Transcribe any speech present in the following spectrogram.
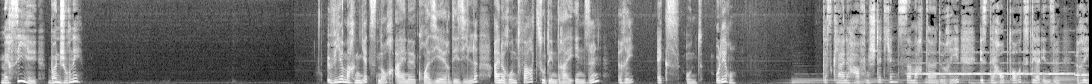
Merci et bonne journée. Wir machen jetzt noch eine Croisière des Îles, eine Rundfahrt zu den drei Inseln Ré, Aix und Oléron. Das kleine Hafenstädtchen Saint-Martin de Ré ist der Hauptort der Insel Ré.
